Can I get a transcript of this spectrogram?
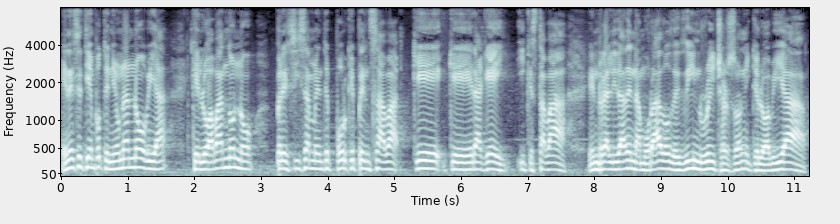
En ese tiempo tenía una novia que lo abandonó precisamente porque pensaba que, que, era gay y que estaba en realidad enamorado de Dean Richardson y que lo había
